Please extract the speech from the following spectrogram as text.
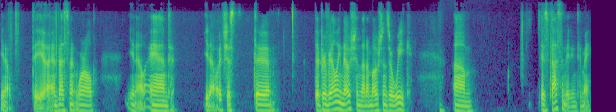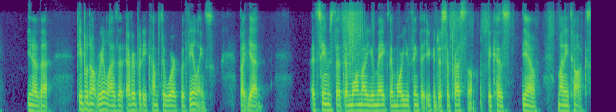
you know, the uh, investment world. You know, and you know, it's just the the prevailing notion that emotions are weak um, is fascinating to me. You know that people don't realize that everybody comes to work with feelings, but yet it seems that the more money you make, the more you think that you can just suppress them because you know money talks.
